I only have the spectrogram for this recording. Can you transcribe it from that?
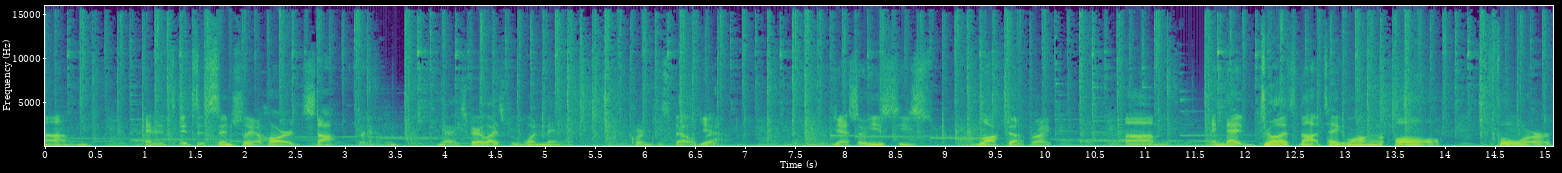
Um, and it's it's essentially a hard stop for him. Yeah, he's paralyzed for one minute, according to the spell. but- Yeah. Yeah, so he's he's locked up, right? Um and that does not take long at all for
